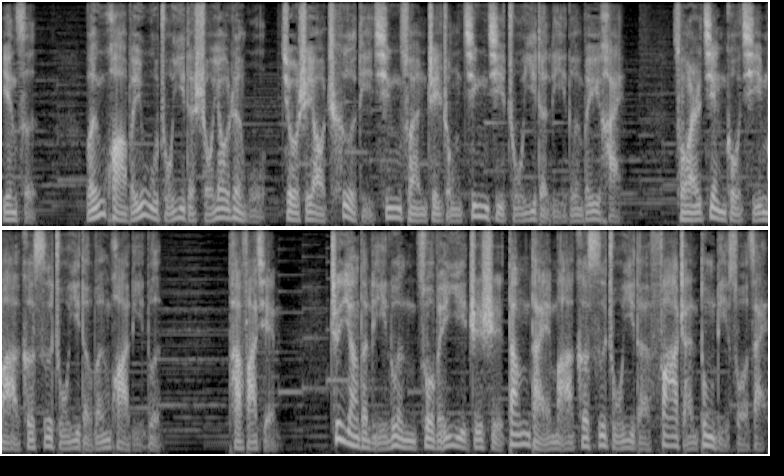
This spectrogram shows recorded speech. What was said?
因此，文化唯物主义的首要任务就是要彻底清算这种经济主义的理论危害。从而建构起马克思主义的文化理论。他发现，这样的理论作为一直是当代马克思主义的发展动力所在。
